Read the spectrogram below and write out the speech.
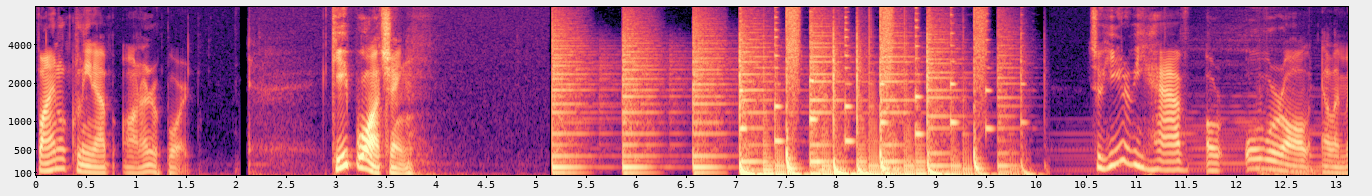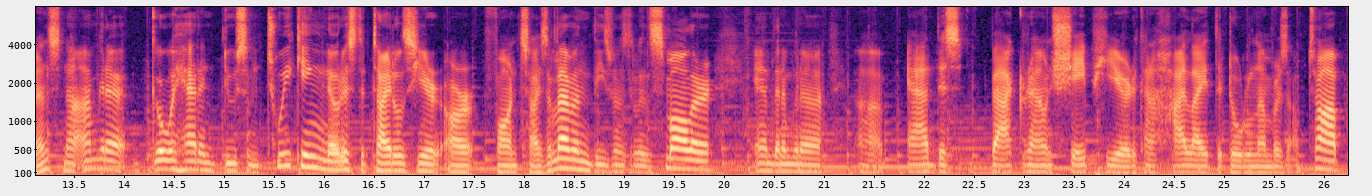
final cleanup on our report. Keep watching. So here we have our overall elements. Now I'm gonna go ahead and do some tweaking. Notice the titles here are font size 11. These ones a little smaller. And then I'm gonna uh, add this background shape here to kind of highlight the total numbers up top.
